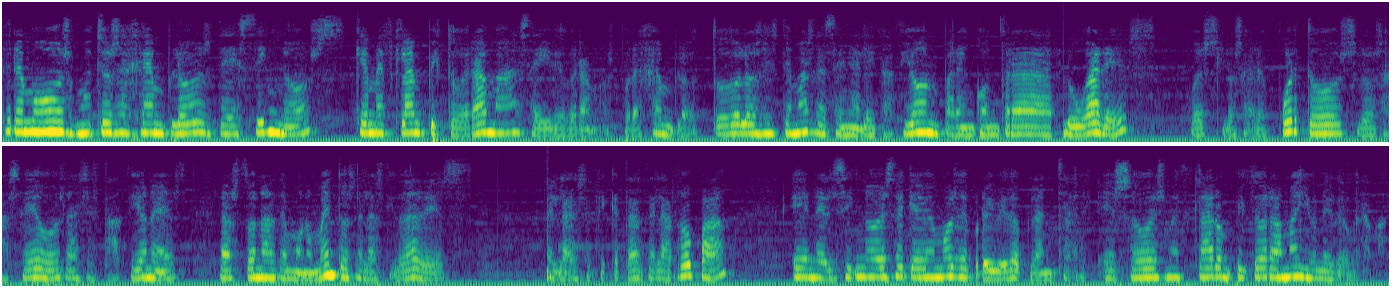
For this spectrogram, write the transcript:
Tenemos muchos ejemplos de signos que mezclan pictogramas e ideogramas. Por ejemplo, todos los sistemas de señalización para encontrar lugares, pues los aeropuertos, los aseos, las estaciones, las zonas de monumentos de las ciudades, las etiquetas de la ropa, en el signo este que vemos de prohibido planchar. Eso es mezclar un pictograma y un ideograma.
